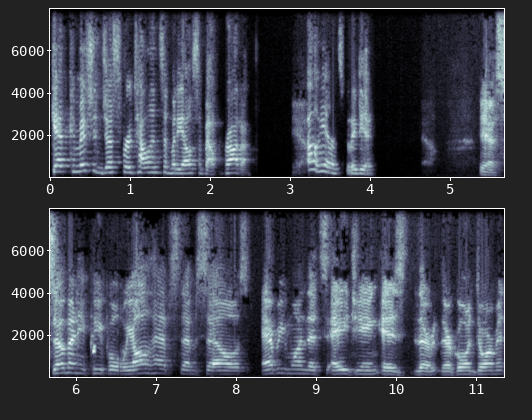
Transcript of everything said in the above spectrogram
get commission just for telling somebody else about the product. Yeah. Oh yeah, that's a good idea. Yeah, so many people. We all have stem cells. Everyone that's aging is they're they're going dormant.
